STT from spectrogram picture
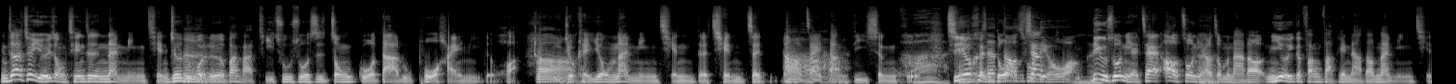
你知道，就有一种签证是难民签，就如果你有办法提出说是中国大陆迫害你的话，你就可以用难民签的签证，然后在当地生活。其实有很多像，例如说你在澳洲，你要怎么拿到？你有一个方法可以拿到难民签，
